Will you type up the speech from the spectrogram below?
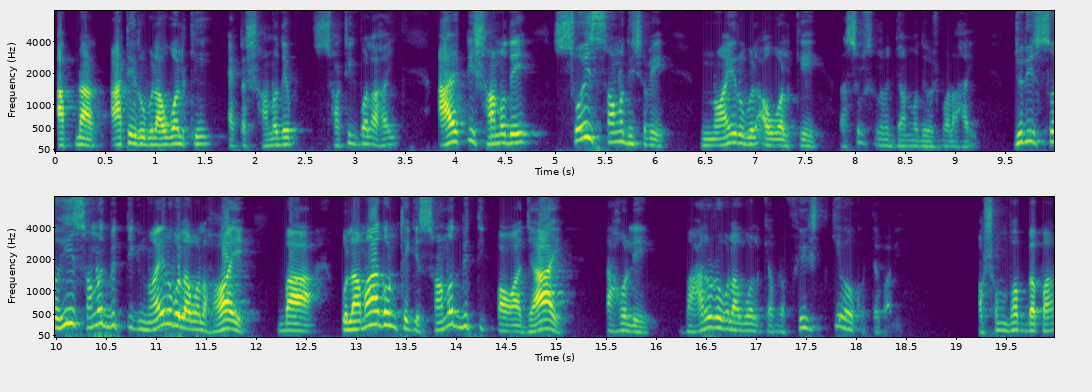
আপনার আটই রবিউল আউ্বালকে একটা সনদে সঠিক বলা হয়। আরেকটি সনদে সই সনদ হিসেবে নয় রবিউল আউ্বালকে রাসুল সাল্লামের জন্মদিবস বলা হয়। যদি সহি সনদ ভিত্তিক নয় রবিউল আউ্বাল হয় বা উলামাগণ থেকে সনদ ভিত্তিক পাওয়া যায়, তাহলে বারো রবিউল আউ্বালকে আমরা ফিক্সড কীভাবে করতে পারি? অসম্ভব ব্যাপার।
